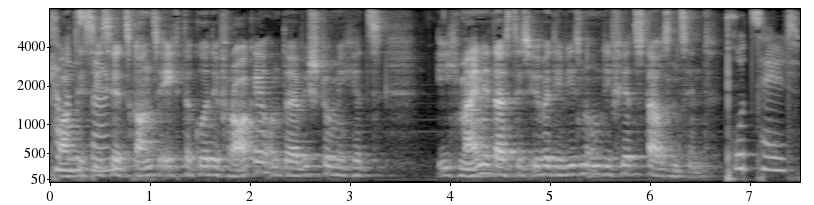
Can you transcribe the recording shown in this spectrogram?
Kann man das, das ist jetzt ganz echt eine gute Frage und da erwischst du mich jetzt. Ich meine, dass das über die Wiesen um die 40.000 sind. Pro Zelt.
